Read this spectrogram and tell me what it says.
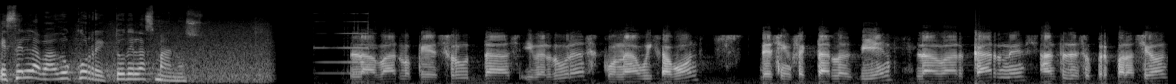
es el lavado correcto de las manos lavar lo que es frutas y verduras con agua y jabón, desinfectarlas bien, lavar carnes antes de su preparación,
